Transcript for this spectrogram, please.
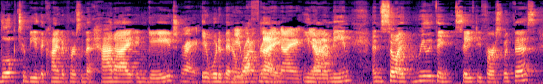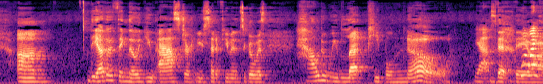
looked to be the kind of person that had I engaged, Right. it would have been a rough night. really night, You know what. I mean? And so I really think safety first with this. Um, the other thing though you asked or you said a few minutes ago was how do we let people know Yes. that they well, are I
